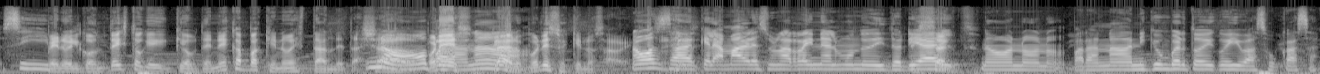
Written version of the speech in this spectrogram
sí, Pero el contexto que, que obtenés capaz que no es tan detallado. No, por para eso, nada. claro, por eso es que no sabes. No vas a saber que la madre es una reina del mundo editorial. Exacto. No, no, no, para nada. Ni que Humberto Eco iba a su casa.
